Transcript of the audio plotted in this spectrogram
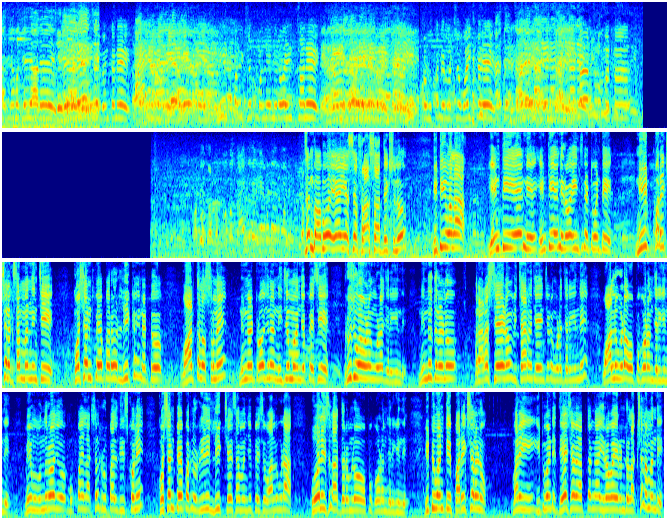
రాజీనామా చేయాలి. వెంటనే నీట్ పరీక్షను మళ్ళీ నిర్వహించాలి. ప్రభుత్వ నిర్లక్ష్య వైఖరి విద్యార్థుల పట్ల హసన్ బాబు ఏఎస్ఎఫ్ రాష్ట్ర అధ్యక్షులు ఇటీవల ఎన్టీఏ ఎన్టీఏ నిర్వహించినటువంటి నీట్ పరీక్షలకు సంబంధించి క్వశ్చన్ పేపరు లీక్ అయినట్టు వార్తలు వస్తున్నాయి. నిన్నటి రోజున నిజం అని చెప్పేసి రుజువు అవ్వడం కూడా జరిగింది. నిందితులను మరి అరెస్ట్ చేయడం విచారణ చేయించడం కూడా జరిగింది. వాళ్ళు కూడా ఒప్పుకోవడం జరిగింది. మేము ముందు రోజు ముప్పై లక్షల రూపాయలు తీసుకొని క్వశ్చన్ పేపర్ను రిలీ లీక్ చేశామని చెప్పేసి వాళ్ళు కూడా పోలీసుల ఆధ్వర్యంలో ఒప్పుకోవడం జరిగింది. ఇటువంటి పరీక్షలను మరి ఇటువంటి దేశవ్యాప్తంగా ఇరవై రెండు లక్షల మంది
